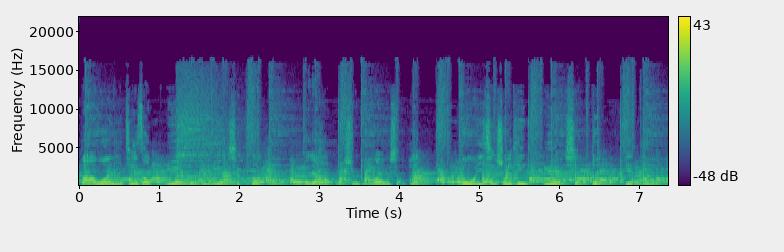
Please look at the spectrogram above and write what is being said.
把握你节奏，越动越想动。大家好，我是高小攀，跟我一起收听《越想动》电台。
